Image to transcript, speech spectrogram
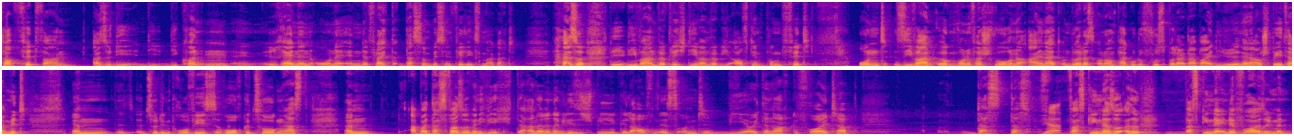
topfit waren. Also die, die, die konnten äh, rennen ohne Ende. Vielleicht das so ein bisschen Felix Magath. Also die, die waren wirklich, die waren wirklich auf den Punkt fit und sie waren irgendwo eine verschworene Einheit und du hattest auch noch ein paar gute Fußballer dabei, die du dann auch später mit ähm, zu den Profis hochgezogen hast. Ähm, aber das war so, wenn ich mich daran erinnere, wie dieses Spiel gelaufen ist und wie ihr euch danach gefreut habt, das, das, ja. was ging da so, also was ging da in dir vor? Also ich meine,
